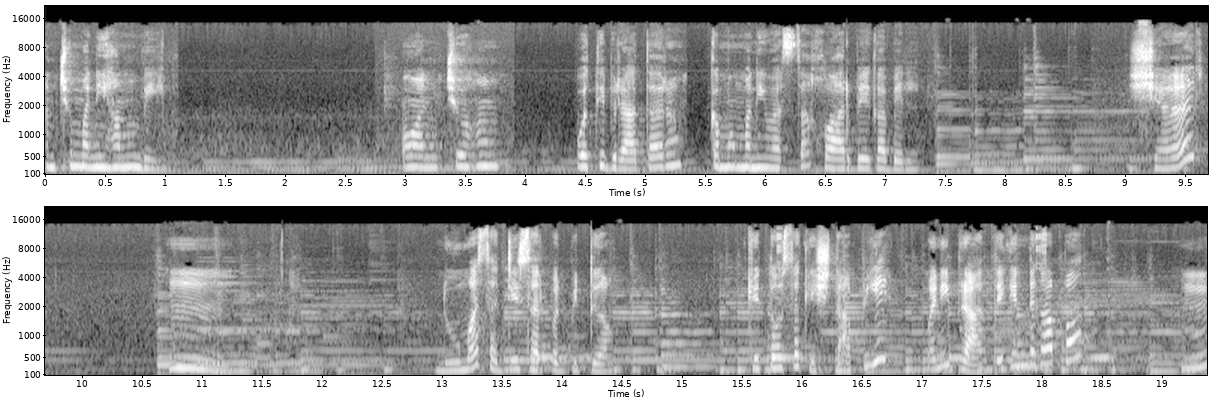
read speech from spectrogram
अंचु मनी हम भी। ओ अंचु हम वती ब्रातारा कमो मनी वस्ता ख्वार बेगा बिल। शर? हम्म नूमा सज्जी सरपत बितगा इष्टापिए मनी प्राते किंदगापा हम्म?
